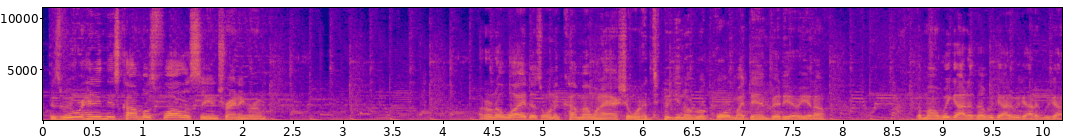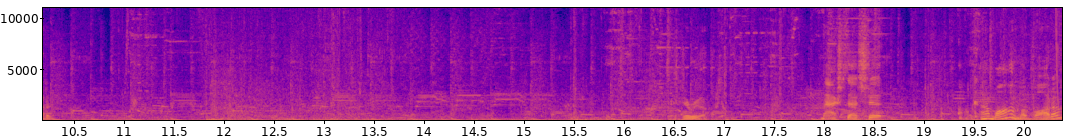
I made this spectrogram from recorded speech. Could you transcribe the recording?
Because we were hitting these combos flawlessly in training room. I don't know why it doesn't want to come out when I actually want to do, you know, record my damn video, you know? Come on, we got it, though. We got it, we got it, we got it. Here we go. Mash that shit. Come on, Mavado.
